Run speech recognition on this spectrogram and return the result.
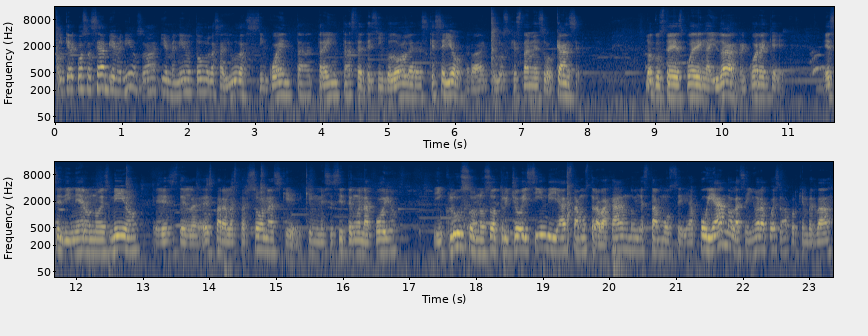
cualquier cosa sean bienvenidos, ¿verdad? Bienvenidos todas las ayudas, 50, 30, 75 dólares, qué sé yo, ¿verdad? Los que están en su alcance. Lo que ustedes pueden ayudar, recuerden que ese dinero no es mío, es, para las personas que, que necesiten un apoyo. Incluso nosotros, yo y Cindy, ya estamos trabajando, ya estamos eh, apoyando a la señora, pues, porque en verdad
